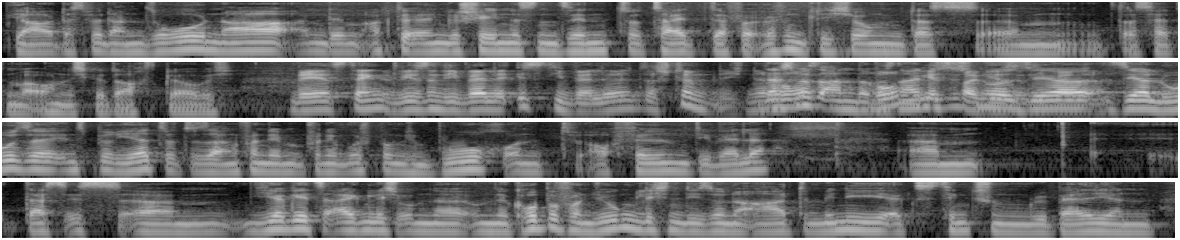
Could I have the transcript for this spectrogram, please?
ja, dass wir dann so nah an den aktuellen Geschehnissen sind zur Zeit der Veröffentlichung, das, ähm, das hätten wir auch nicht gedacht, glaube ich. Wer jetzt denkt, wir sind die Welle, ist die Welle, das stimmt nicht. Ne? Das ist was anderes. Nein, das ist nur sehr, sehr lose inspiriert sozusagen von dem, von dem ursprünglichen Buch und auch Film Die Welle. Ähm, das ist, ähm, hier geht es eigentlich um eine, um eine Gruppe von Jugendlichen, die so eine Art Mini-Extinction Rebellion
